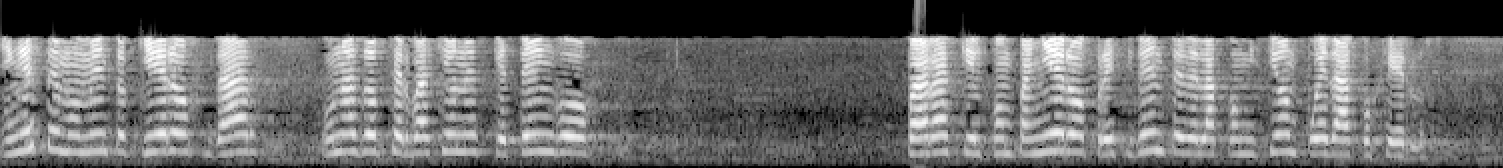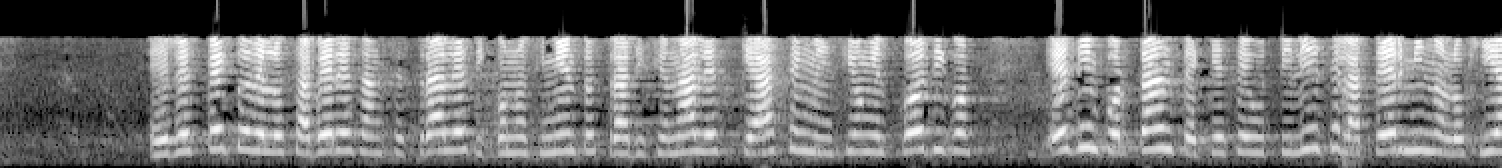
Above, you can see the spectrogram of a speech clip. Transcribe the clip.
en este momento quiero dar unas observaciones que tengo para que el compañero presidente de la comisión pueda acogerlos. Eh, respecto de los saberes ancestrales y conocimientos tradicionales que hacen mención el código, es importante que se utilice la terminología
